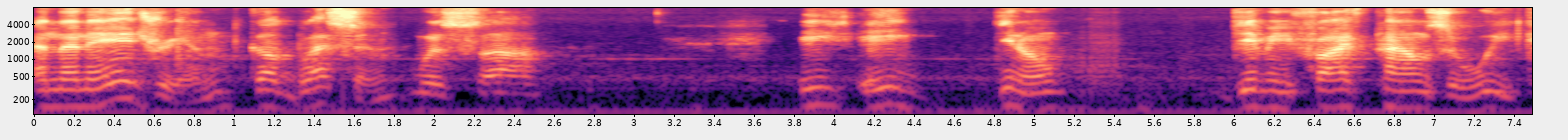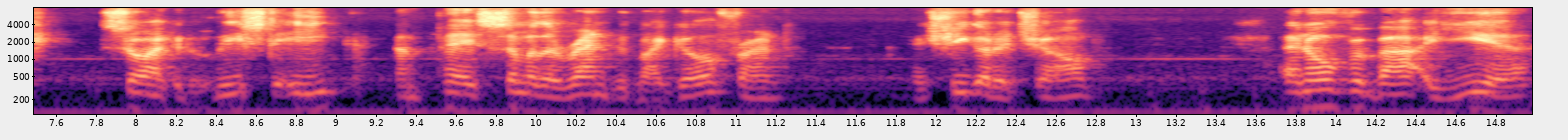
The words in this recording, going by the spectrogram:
And then Adrian, God bless him, was, uh, he, he, you know, give me five pounds a week so I could at least eat and pay some of the rent with my girlfriend. And she got a job. And over about a year,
